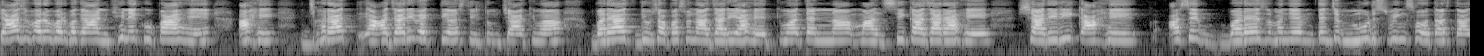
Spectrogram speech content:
त्याचबरोबर बघा आणखीन एक उपाय आहे आहे. घरात आजारी व्यक्ती असतील तुमच्या किंवा बऱ्याच दिवसापासून आजारी आहेत किंवा त्यांना मानसिक आजार आहे शारीरिक आहे असे बरेच म्हणजे त्यांचे मूड स्विंग्स होत असतात.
